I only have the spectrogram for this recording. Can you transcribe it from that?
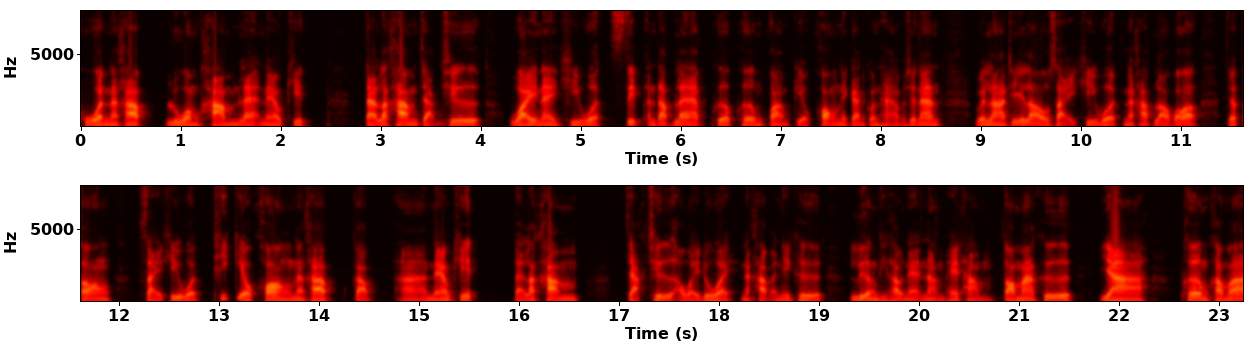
ควรนะครับรวมคำและแนวคิด แต่ละคำจากชื่อไว้ในคีย์เวิร์ด10 อันดับแรกเพื่อเพิ่มความเกี่ยวข้องในการค้นหา เพราะฉะนั้นเวลาที่เราใส่คีย์เวิร์ดนะครับ เราก็จะต้อง ใส่คีย์เวิร์ดที่เกี่ยวข้องนะครับกับแนวคิดแต่ละคำจากชื่อเอาไว้ด้วยนะครับ อันนี้คือเรื่องที่เขาแนะนำให้ทำต่อมาคือ อย่าเพิ่มคำว่า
